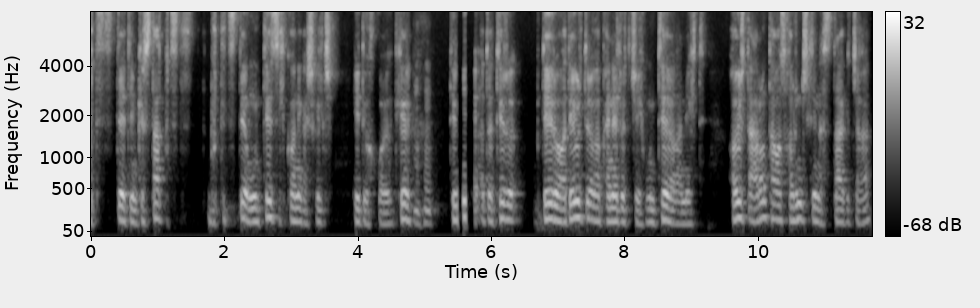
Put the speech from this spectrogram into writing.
бүтцтэй тийм кристалл бүтцтэй үнэтэй силиконыг ашиглаж хийдэг байхгүй юу. Тэгэхээр тэрний одоо тэр дээр байгаа дээвэр дээр байгаа панелууд чинь их үнэтэй байгаа нэгт. Хоёрт 15-аас 20 жилийн настай гэж байгаа.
